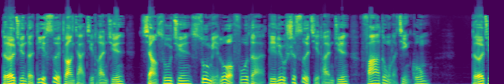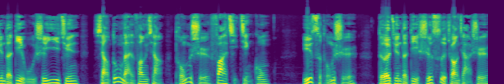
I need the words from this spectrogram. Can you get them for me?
德军的第四装甲集团军向苏军苏米洛夫的第六十四集团军发动了进攻。德军的第五十一军向东南方向同时发起进攻。与此同时，德军的第十四装甲师。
